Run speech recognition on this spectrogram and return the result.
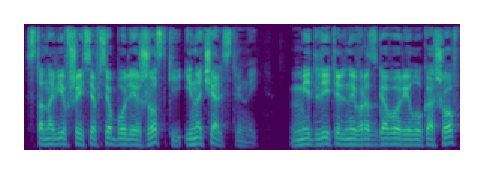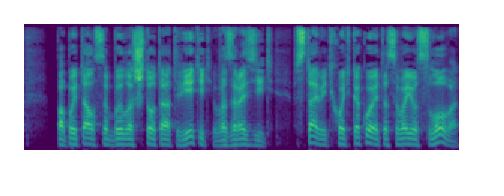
становившийся все более жесткий и начальственный. Медлительный в разговоре Лукашов попытался было что-то ответить, возразить, вставить хоть какое-то свое слово,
